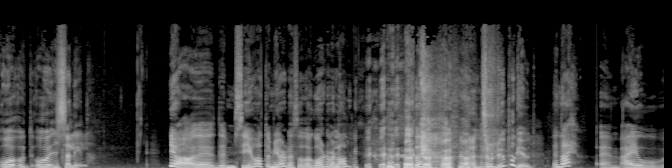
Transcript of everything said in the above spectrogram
og, og, og Isalill? Ja, de, de sier jo at de gjør det, så da går det vel an. Tror du på Gud? Nei. Jeg er jo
